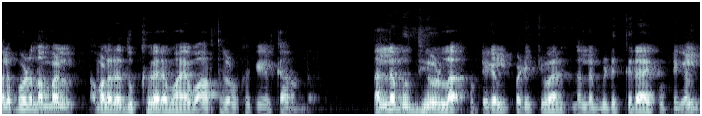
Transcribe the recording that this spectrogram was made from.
പലപ്പോഴും നമ്മൾ വളരെ ദുഃഖകരമായ വാർത്തകളൊക്കെ കേൾക്കാറുണ്ട്. നല്ല ബുദ്ധിയുള്ള കുട്ടികൾ പഠിക്കുവാൻ നല്ല മിടുക്കരായ കുട്ടികൾ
